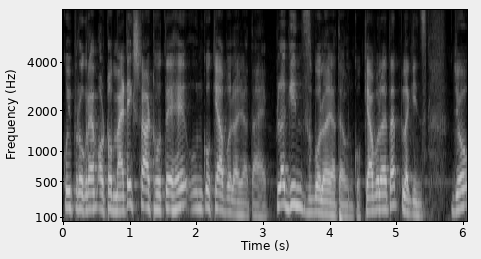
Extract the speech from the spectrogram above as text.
कोई प्रोग्राम ऑटोमेटिक स्टार्ट होते हैं, उनको क्या बोला जाता है? प्लगइन्स बोला जाता है उनको। क्या बोला जाता है? प्लगइन्स जो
